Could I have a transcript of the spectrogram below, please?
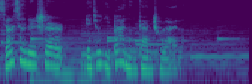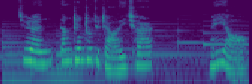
想想这事儿。也就你爸能干出来了，居然当真出去找了一圈，没有，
